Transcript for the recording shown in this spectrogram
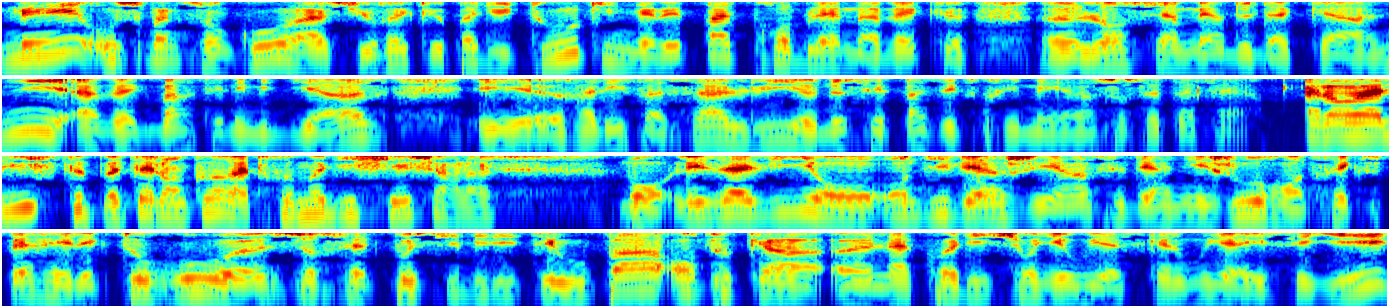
mais Ousmane Sonko a assuré que pas du tout, qu'il n'y avait pas de problème avec l'ancien maire de Dakar ni avec Barthélémy Diaz. Et Rali Fassad, lui, ne s'est pas exprimé hein, sur cette affaire. Alors la liste peut-elle encore être modifiée, Charlotte? Bon, les avis ont, divergé hein, ces derniers jours entre experts électoraux euh, sur cette possibilité ou pas. En tout cas, euh, la coalition Yehoui Askanoui a essayé.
